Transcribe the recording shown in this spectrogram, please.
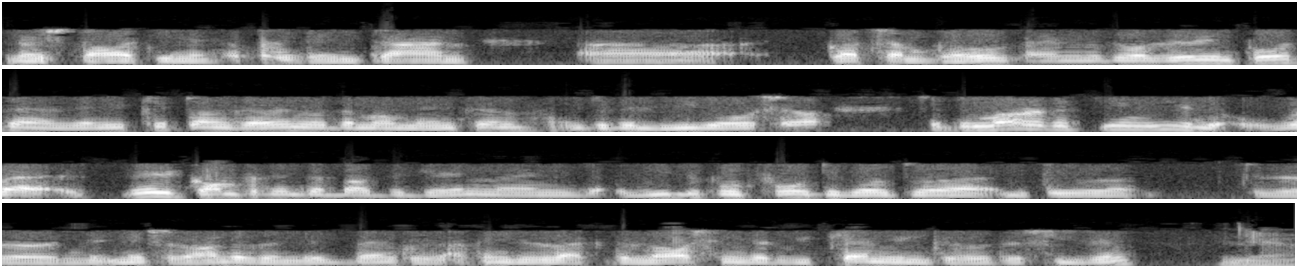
you know starting at the same time. Uh, got some goals, and it was very important. And then we kept on going with the momentum into the league also. So tomorrow the team is very confident about the game, and we're looking forward to go to uh, uh, to the next round of the Nedbank. I think this is like the last thing that we can win the season. Yeah.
